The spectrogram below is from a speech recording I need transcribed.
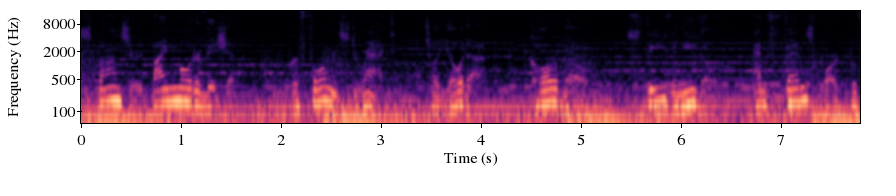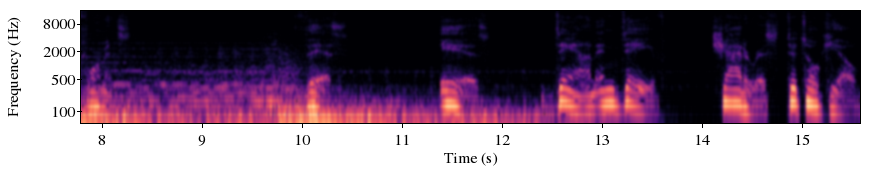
Sponsored by Motorvision, Performance Direct, Toyota, Corbo, Steven Eagle, and Fensport Performance. This is Dan and Dave, Chatteris to Tokyo.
